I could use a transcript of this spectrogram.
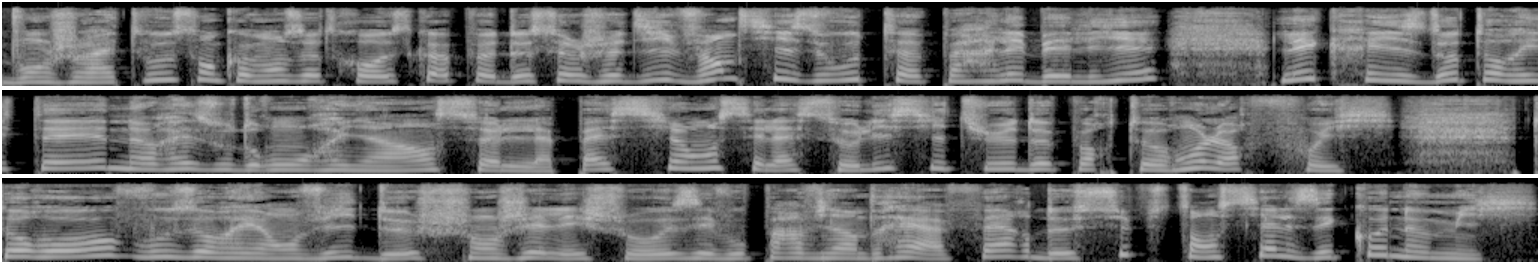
Bonjour à tous, on commence notre horoscope de ce jeudi 26 août par les béliers. Les crises d'autorité ne résoudront rien, seule la patience et la sollicitude porteront leurs fruits. Taureau, vous aurez envie de changer les choses et vous parviendrez à faire de substantielles économies.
